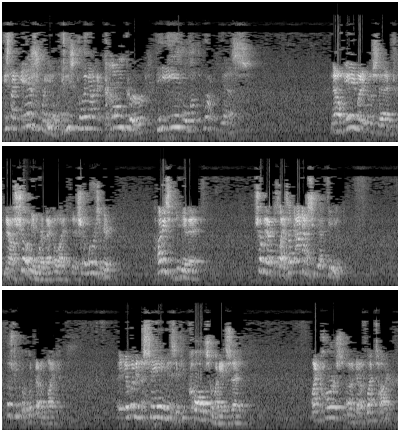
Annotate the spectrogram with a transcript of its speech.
He's like Israel, and he's going out to conquer the evil of the world. Yes. Now, anybody would have said, now show me where that Goliath is. Show where is he here? I need some DNA. Show me that place. I, I gotta see that field. Those people looked at him like, it would be the same as if you called somebody and said, my car's uh, got a flat tire.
